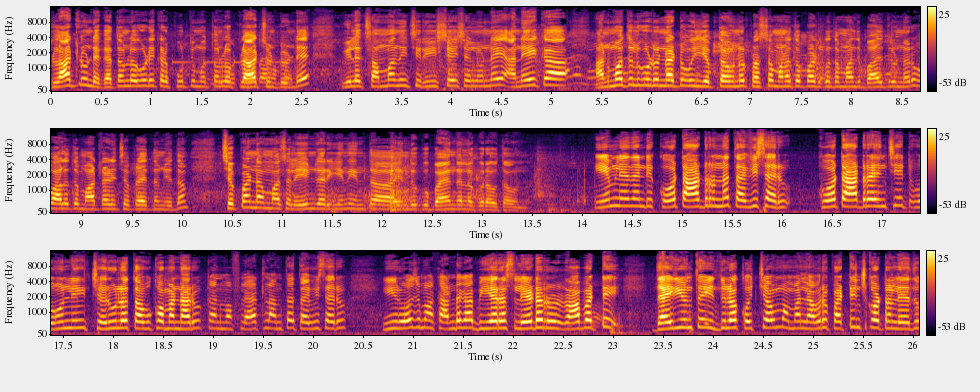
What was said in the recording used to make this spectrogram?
ప్లాట్లు ఉండే. గతంలో కూడా ఇక్కడ పూర్తి మొత్తంలో ప్లాట్స్ ఉంటుండే. వీళ్ళకి సంబంధించి రిజిస్ట్రేషన్లు ఉన్నాయి. అనేక అనుమతులు కూడా ఉన్నట్టు వీళ్ళు చెప్తా ఉన్నారు. ప్రస్తుతం మనతో పాటు కొంతమంది బాధితులు ఉన్నారు. వాళ్ళతో మాట్లాడించే ప్రయత్నం చేద్దాం. చెప్పండి అమ్మా అసలు ఏం జరిగింది? ఇంత ఎందుకు భయాందోళనకు గురవుతా ఉన్నారు? ఏం లేదండి. కోర్టు ఆర్డర్ ఉన్నా తవ్విశారు. కోర్టు ఆర్డర్ ఇచ్చి ఓన్లీ చెరువులో తవ్వుకోమన్నారు. కానీ మా ఫ్లాట్లు అంతా తవ్వేశారు. ఈరోజు మాకు అండగా బీఆర్ఎస్ లీడర్ రాబట్టి ధైర్యంతో ఇందులోకి వచ్చాము. మమ్మల్ని ఎవరు పట్టించుకోవటం లేదు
